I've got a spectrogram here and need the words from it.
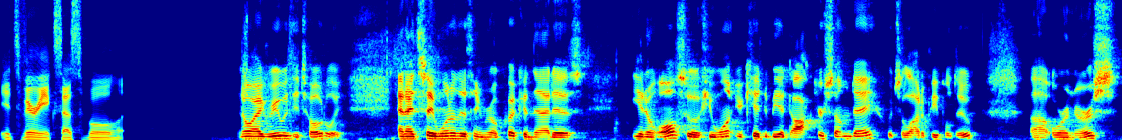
it's very accessible. No, I agree with you totally. And I'd say one other thing, real quick, and that is you know, also if you want your kid to be a doctor someday, which a lot of people do, uh, or a nurse,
